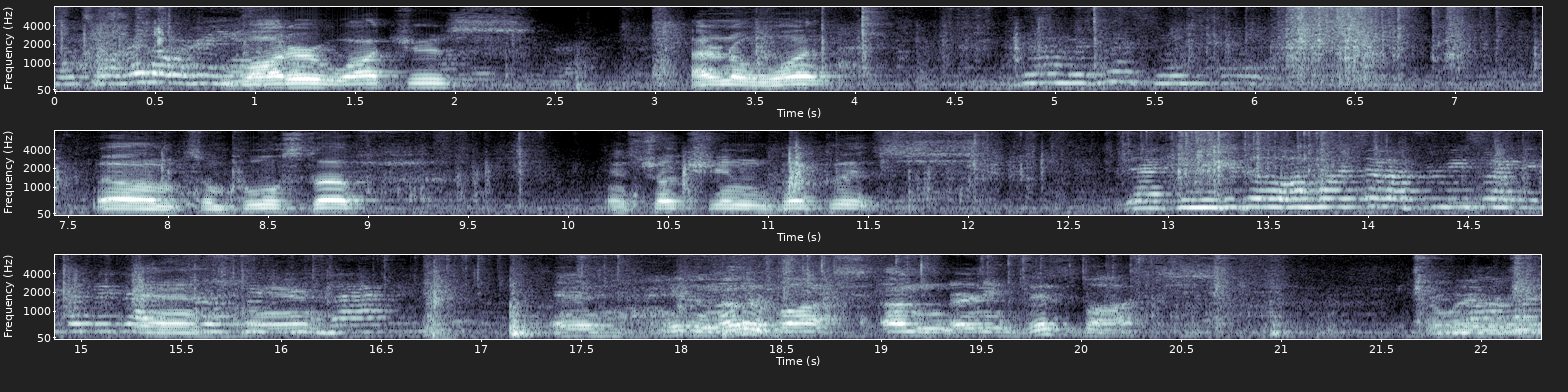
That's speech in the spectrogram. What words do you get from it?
Water that we're gonna use? Water watchers. I don't know what. Mom, we're gonna sneak Um, some pool stuff. Instruction booklets. Jack, can you get the lawnmower set up for me so I can cut the grass And real quick in the here. back? And here's another box underneath this box. For whatever reason.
